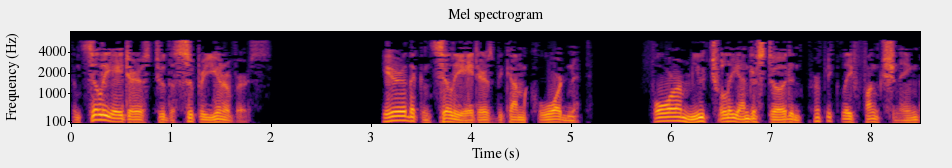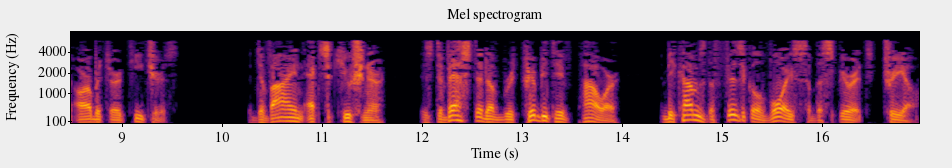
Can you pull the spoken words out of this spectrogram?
Conciliators to the superuniverse. Here the conciliators become coordinate, four mutually understood and perfectly functioning arbiter teachers. The divine executioner is divested of retributive power and becomes the physical voice of the spirit trio.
